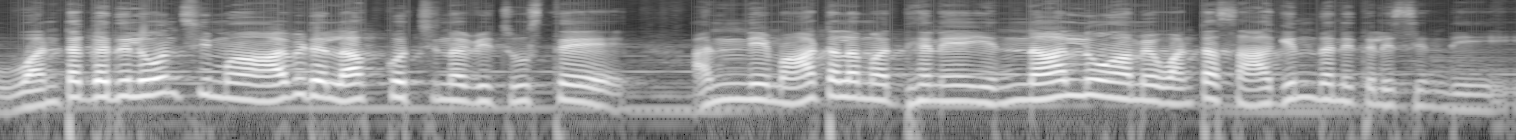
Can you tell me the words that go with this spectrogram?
వంటగదిలోంచి మా ఆవిడ లాక్కొచ్చినవి చూస్తే అన్ని మాటల మధ్యనే ఇన్నాళ్ళు ఆమె వంట సాగిందని తెలిసింది.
